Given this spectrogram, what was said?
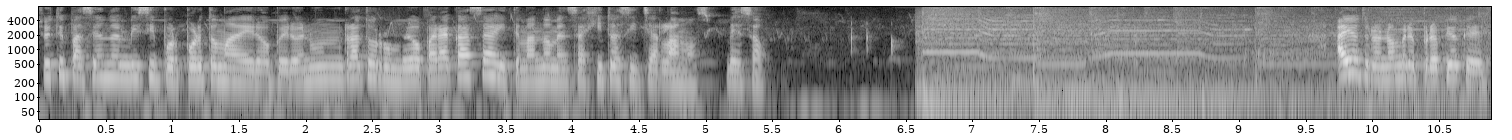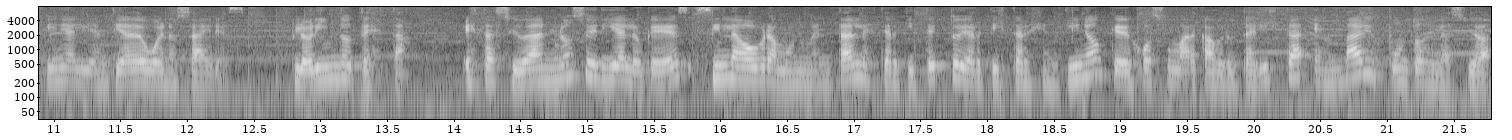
Yo estoy paseando en bici por Puerto Madero, pero en un rato rumbeo para casa y te mando mensajito así charlamos. Beso. Hay otro nombre propio que define a la identidad de Buenos Aires, Clorindo Testa. Esta ciudad no sería lo que es sin la obra monumental de este arquitecto y artista argentino que dejó su marca brutalista en varios puntos de la ciudad.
